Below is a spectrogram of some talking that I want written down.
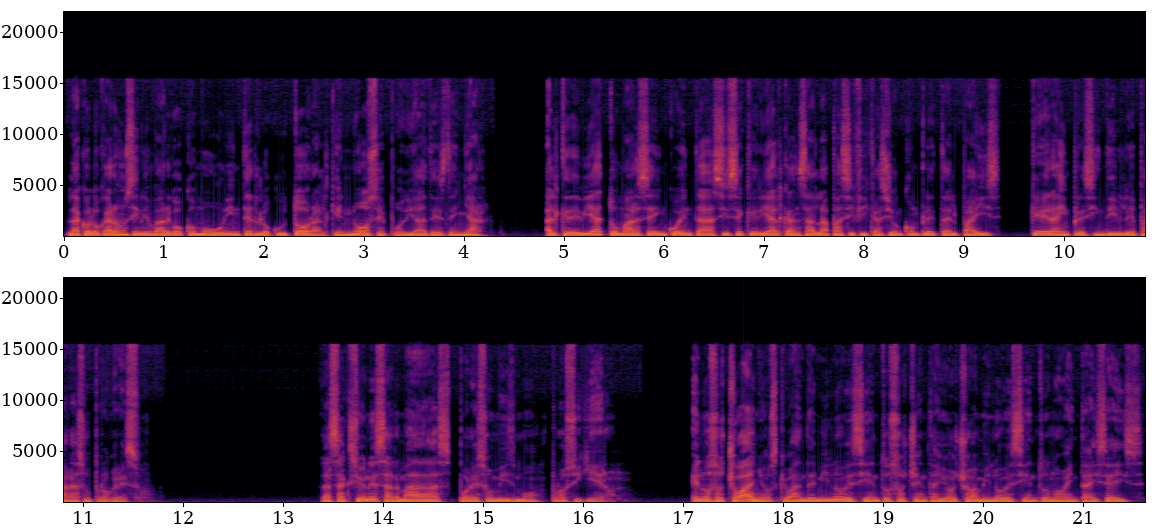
la colocaron sin embargo como un interlocutor al que no se podía desdeñar al que debía tomarse en cuenta si se quería alcanzar la pacificación completa del país que era imprescindible para su progreso. Las acciones armadas, por eso mismo, prosiguieron. En los ocho años que van de 1988 a 1996,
